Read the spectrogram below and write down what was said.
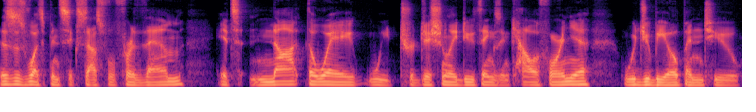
This is what's been successful for them. It's not the way we traditionally do things in California. Would you be open to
